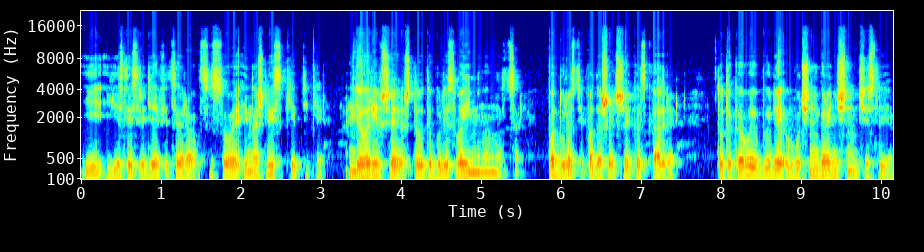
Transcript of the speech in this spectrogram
и если среди офицеров ССО и нашлись скептики, говорившие, что это были свои миноносцы, по дурости подошедшие к эскадре, то таковые были в очень ограниченном числе,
